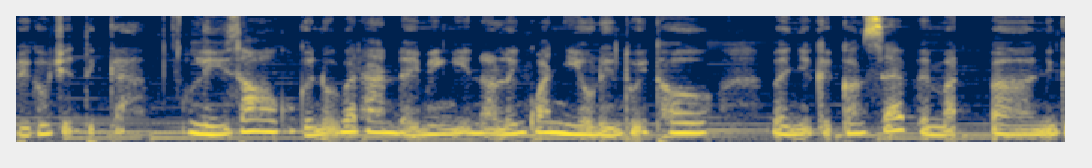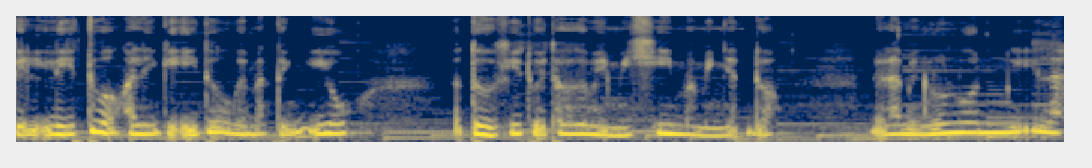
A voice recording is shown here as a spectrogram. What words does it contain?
về câu chuyện tình cảm. Lý do của cái nỗi bất an đấy mình nghĩ nó liên quan nhiều đến tuổi thơ và những cái concept về mặt uh, những cái lý tưởng hay là những cái ý tưởng về mặt tình yêu từ khi tuổi thơ mình, mình khi mà mình nhận được. Đấy là mình luôn luôn nghĩ là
